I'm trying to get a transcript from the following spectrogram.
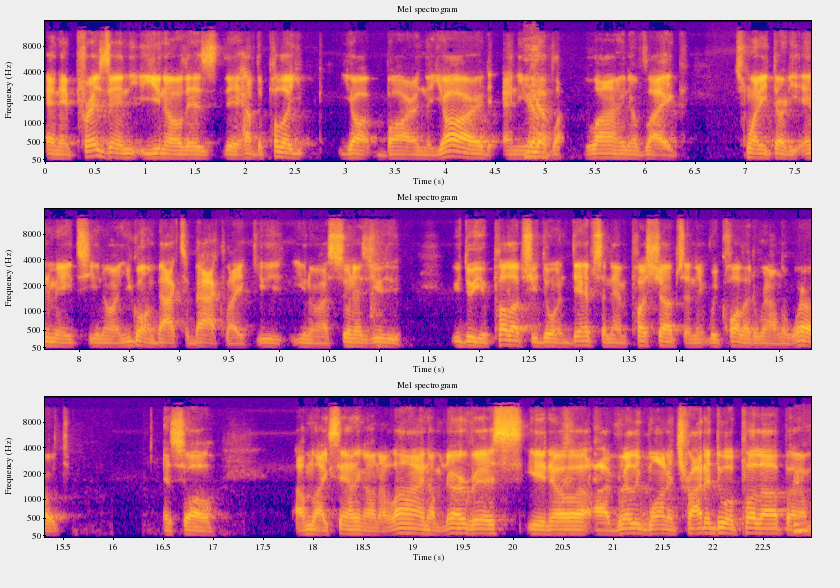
and in prison you know there's they have the pull-up yard bar in the yard and you have like a line of like 20 30 inmates you know and you're going back to back. Like you you know as soon as you you do your pull-ups you're doing dips and then push-ups and we call it around the world. And so I'm like standing on a line. I'm nervous. You know, I really want to try to do a pull up. I'm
